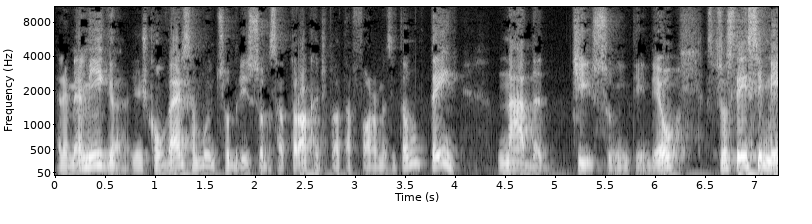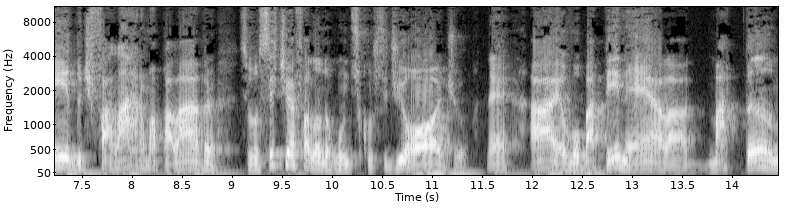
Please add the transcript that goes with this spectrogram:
ela é minha amiga. A gente conversa muito sobre isso, sobre essa troca de plataformas. Então não tem nada disso, entendeu? As pessoas têm esse medo de falar uma palavra. Se você estiver falando algum discurso de ódio, né? Ah, eu vou bater nela, matando,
